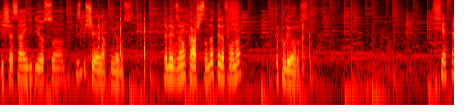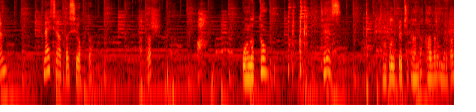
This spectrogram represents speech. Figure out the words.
işe sen gidiyorsun. Biz bir şey yapmıyoruz. Televizyon karşısında telefona tıkılıyoruz. Şefim. Ne için ateşi yoktu? Ataş. Ah, unuttum. Tez. Turgul peçeten de kalırım buradan.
